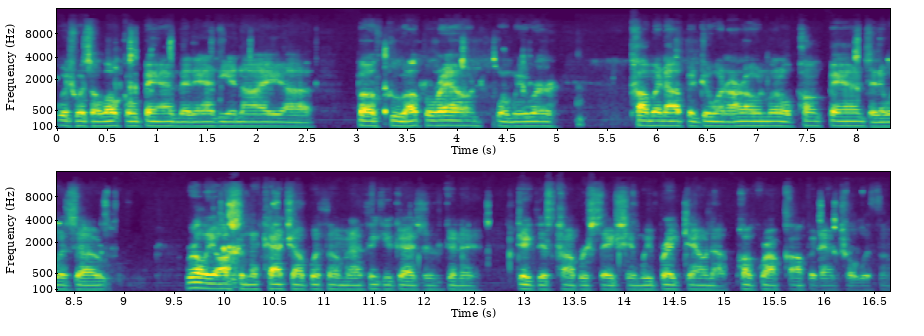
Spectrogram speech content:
which was a local band that Andy and I uh, both grew up around when we were coming up and doing our own little punk bands, and it was uh, really awesome to catch up with them. And I think you guys are gonna dig this conversation. We break down a punk rock confidential with them.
